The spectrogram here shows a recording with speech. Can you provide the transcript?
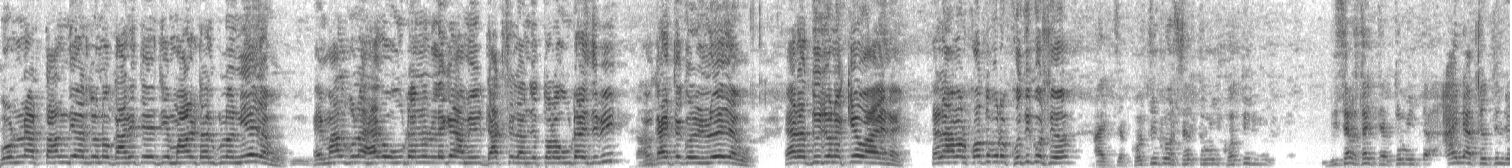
বন্যার টান দেওয়ার জন্য গাড়িতে যে মাল টালগুলো নিয়ে যাব এই মালগুলো হ্যাগো উঠানোর লেগে আমি ডাকছিলাম যে তোরা উঠাই দিবি আমি গাড়িতে করে লয়ে যাব। এরা দুজনে কেউ আয় নাই। তাহলে আমার কত বড় ক্ষতি করছে? আচ্ছা ক্ষতি করছে তুমি ক্ষতির বিচার চাইতে তুমি আইন আছে তুলে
